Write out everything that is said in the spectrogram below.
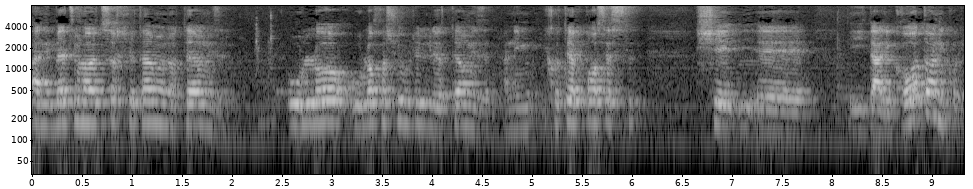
אני בעצם לא צריך יותר ממנו יותר מזה. הוא לא, הוא לא חשוב לי ליותר מזה. אני כותב פרוסס שידע לקרוא אותו, אני כותב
